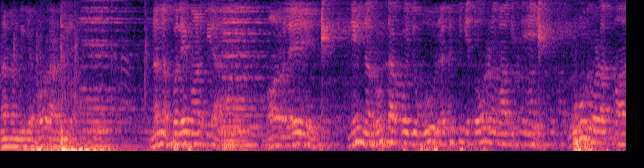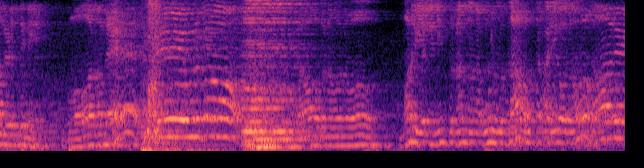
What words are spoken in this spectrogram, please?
ನನ್ನೊಂದಿಗೆ ಹೋರಾಡ್ತೀಯ? ನನ್ನ ಕೊಲೆ ಮಾಡ್ತೀಯ? ಬಾರಲೇ ನಿನ್ನ ರುಂಡ ಕೊಯ್ದು ಊರ ಅಗಸಿಗೆ ತೋರಣವಾಗಿಸಿ ಊರೊಳ ಕಾಲಿಡ್ತೀನಿ. ಬಾರಲೇ! ಯಾವನವನು ಮರೆಯಲ್ಲಿ ನಿಂತು ನನ್ನನ್ನು ಊರು ಅಂತ ಕರೆಯೋನು? ನಾನೇ.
